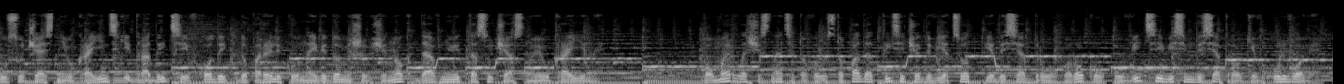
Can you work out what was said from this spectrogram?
У сучасній українській традиції входить до переліку найвідоміших жінок давньої та сучасної України. Померла 16 листопада 1952 року у віці 80 років у Львові.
